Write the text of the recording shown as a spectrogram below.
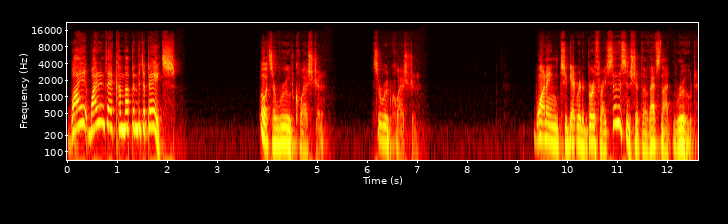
Why, why didn't that come up in the debates? Oh, it's a rude question. It's a rude question. Wanting to get rid of birthright citizenship, though, that's not rude.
